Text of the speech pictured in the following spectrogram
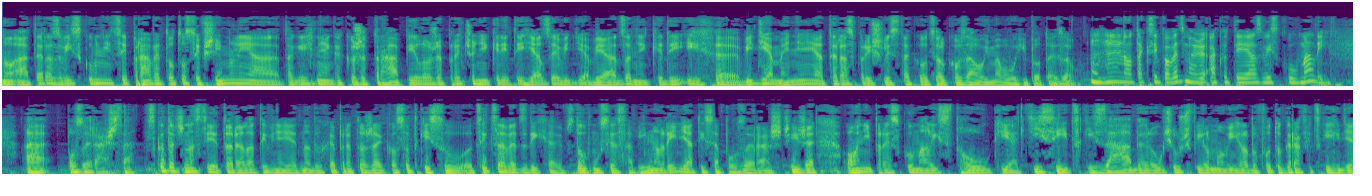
No a teraz výskumníci práve toto si všimli a tak ich nejak akože trápilo, že prečo niekedy tých jaziev vidia viac a niekedy ich e, vidia menej a teraz prišli s takou celkou zaujímavou hypotézou. Uh-huh, no tak si povedzme, že ako tie jazvy skúmali. A pozeráš sa. V skutočnosti je to relatívne jednoduché, pretože kosatky sú cicevec, dýchajú vzduch, musia sa vynoriť a ty sa pozeráš. Čiže oni preskúmali stovky a tisícky záberov, či už filmových alebo fotografických, kde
